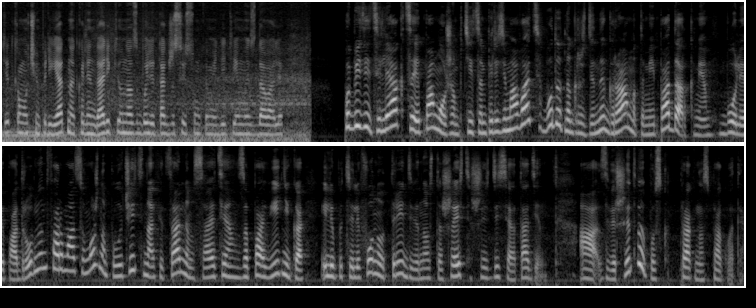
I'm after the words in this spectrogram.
Деткам очень приятно. Календарики у нас были также с рисунками детей мы издавали. Победители акции «Поможем птицам перезимовать» будут награждены грамотами и подарками. Более подробную информацию можно получить на официальном сайте заповедника или по телефону 396 61. А завершит выпуск прогноз погоды.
